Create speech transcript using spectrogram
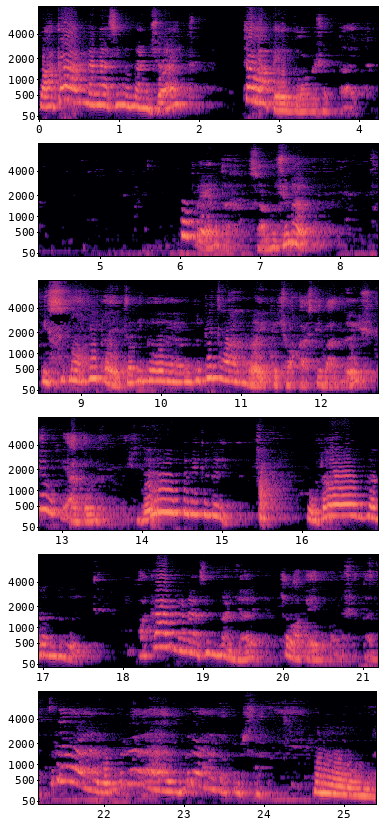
La carne nasce no manjait, e la perde logo chateita. O perde, sabe de novo. يسمعوا بيت بيت عام بيت شقاستي ما عندوش عندهم شدود بيت بيت وطاب بدم بيت أكار من ناس المجال سواء كيف كان شقا برافو برافو برافو كرسي منون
